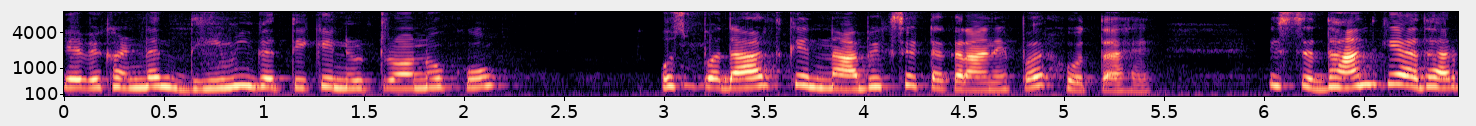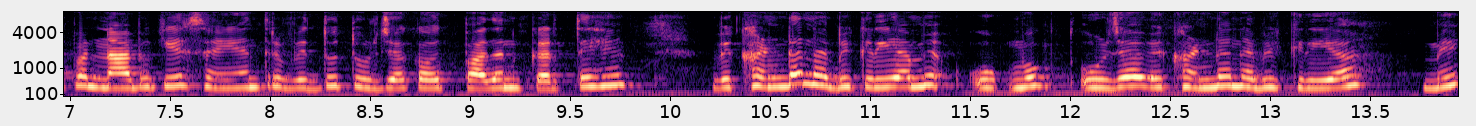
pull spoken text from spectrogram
यह विखंडन धीमी गति के न्यूट्रॉनों को उस पदार्थ के नाभिक से टकराने पर होता है। इस सिद्धांत के आधार पर नाभिकीय संयंत्र विद्युत ऊर्जा का उत्पादन करते हैं। विखंडन अभिक्रिया में मुक्त ऊर्जा विखंडन अभिक्रिया में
